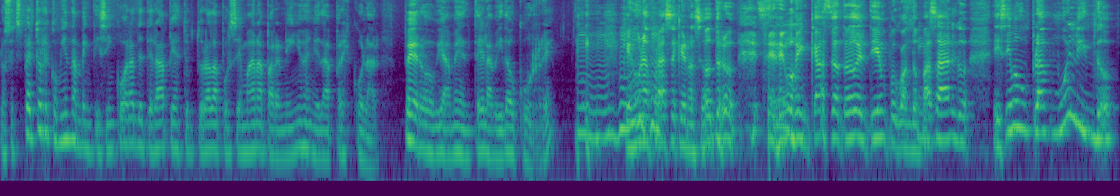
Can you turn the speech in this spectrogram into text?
Los expertos recomiendan 25 horas de terapia estructurada por semana para niños en edad preescolar, pero obviamente la vida ocurre que es una frase que nosotros sí. tenemos en casa todo el tiempo cuando sí. pasa algo. Hicimos un plan muy lindo,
